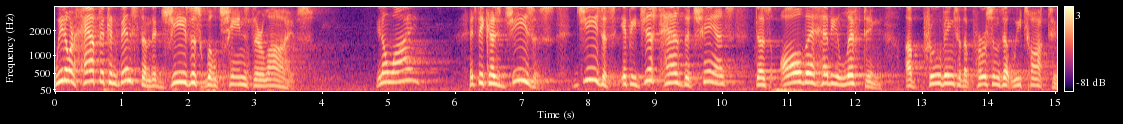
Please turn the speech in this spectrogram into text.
We don't have to convince them that Jesus will change their lives. You know why? It's because Jesus, Jesus, if he just has the chance, does all the heavy lifting of proving to the persons that we talk to,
